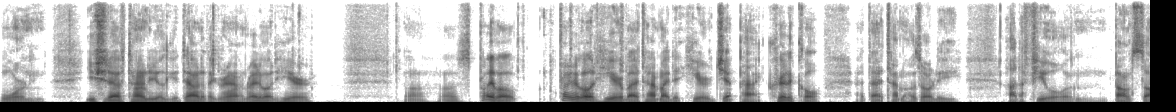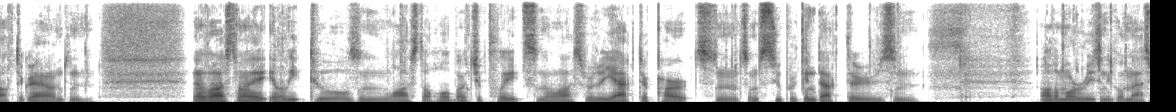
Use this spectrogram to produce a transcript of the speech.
warning, you should have time to get down to the ground, right about here. Uh, I was probably about probably about here by the time I did hear jetpack critical. At that time, I was already out of fuel and bounced off the ground and I lost my elite tools and lost a whole bunch of plates and I lost reactor parts and some superconductors and all the more reason to go mass,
